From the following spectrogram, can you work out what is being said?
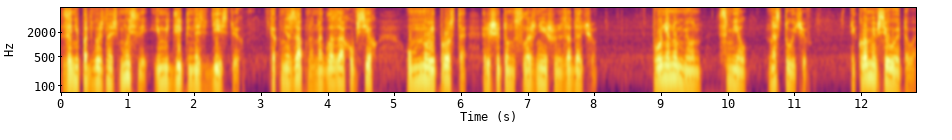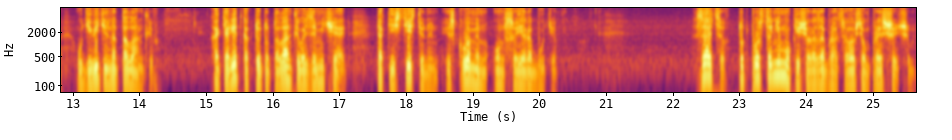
за неподвижность мысли и медлительность в действиях, как внезапно на глазах у всех умно и просто решит он сложнейшую задачу. Пронин умен, смел, настойчив и, кроме всего этого, удивительно талантлив. Хотя редко кто эту талантливость замечает, так естественен и скромен он в своей работе. Зайцев, тот просто не мог еще разобраться во всем происшедшем.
